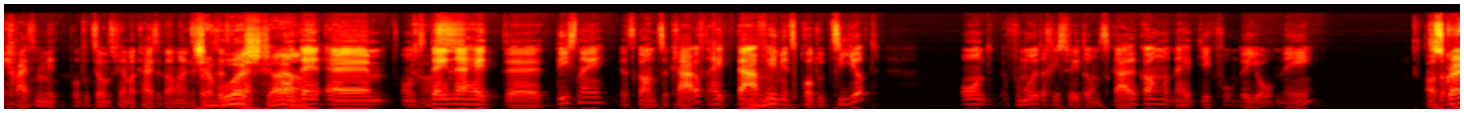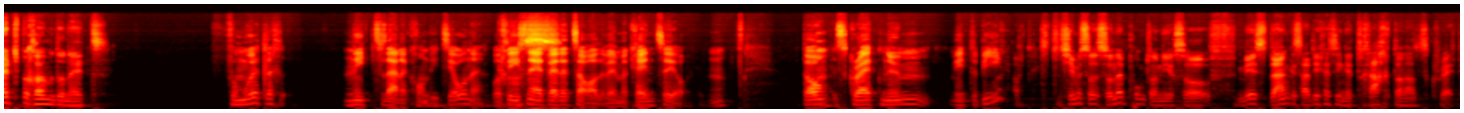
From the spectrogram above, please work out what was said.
ich, weiß nicht, mit Produktionsfirma geheißen damals. Ist ja wurscht, ja. Und, dann, ähm, und dann hat äh, Disney das Ganze gekauft, hat den Mhm. Film jetzt produziert und vermutlich ist es wieder ums Geld gegangen und dann hat die gefunden, ja, nee. Also, Scratch bekommen wir nicht. vermutlich nicht zu diesen Konditionen, die Disney hat wollen zahlen, weil man kennt sie ja. Hm? Darum Scrat nicht mehr mit dabei. Aber das ist immer so, so ein Punkt, wo ich so, für mich jetzt denke, es hätte ich jetzt eine Tracht an als Cred.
